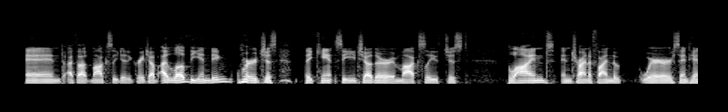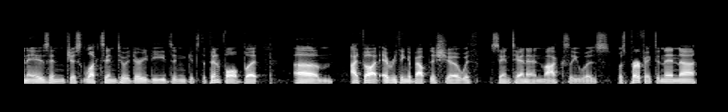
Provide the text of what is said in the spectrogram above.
and I thought Moxley did a great job. I love the ending where just they can't see each other, and Moxley's just blind and trying to find a, where Santana is, and just lucks into a dirty deeds and gets the pinfall. But um, I thought everything about this show with Santana and Moxley was was perfect, and then. Uh,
